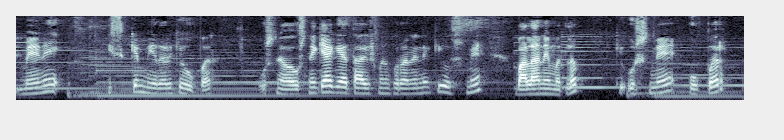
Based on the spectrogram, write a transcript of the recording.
मैंने इसके मिरर के ऊपर, उसने उसने क्या किया था आयुष्मान खुराना ने कि उसमें, बाला ने मतलब कि उसने ऊपर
